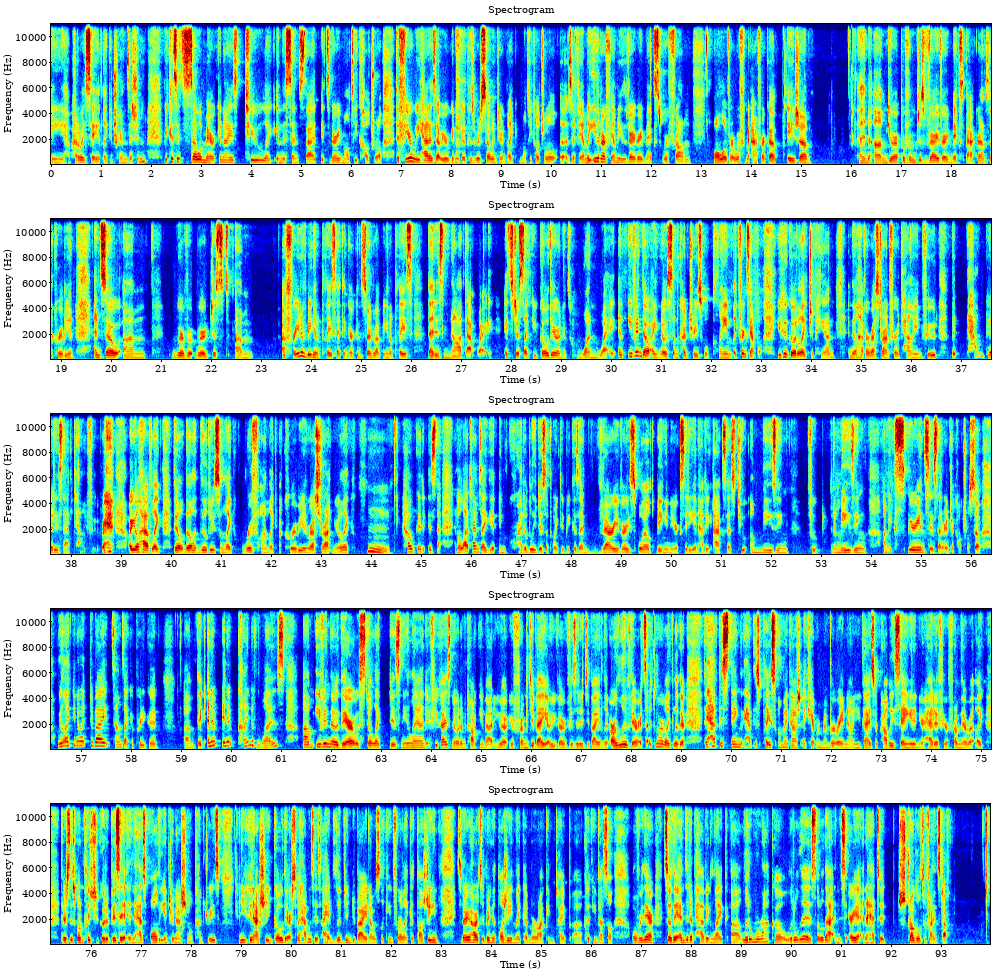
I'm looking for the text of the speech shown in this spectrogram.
a how do I say it like a transition because it's so Americanized too like in the sense that it's very multicultural. The fear we had is that we were going to go because we're so into like multicultural uh, as a family. Even our family is very very mixed. We're from all over. We're from Africa, Asia, and um, Europe. We're from just very very mixed backgrounds, the Caribbean, and so um, we're we're just um, afraid of being in a place. I think are concerned about being in a place that is not that way. It's just like you go there and it's one way. And even though I know some countries will claim, like for example, you could go to like Japan and they'll have a restaurant for Italian food, but how good is that Italian food, right? Or you'll have like they'll they'll they'll do some like riff on like a Caribbean restaurant and you're like, hmm, how good is that? And a lot of times I get incredibly disappointed because I'm very, very spoiled being in New York City and having access to amazing food and amazing um, experiences that are intercultural. So we like, you know what, Dubai sounds like a pretty good um, thing, and it and it kind of was, um, even though there it was still like Disneyland. If you guys know what I'm talking about, you are, you're from Dubai or you've ever visited Dubai and li- or live there. It's it's more of like live there. They have this thing. They have this place. Oh my gosh, I can't remember it right now. And you guys are probably saying it in your head if you're from there, but like there's this one place you go to visit and it has all the international countries, and you can actually go there. So what happens is I had lived in Dubai and I was looking for like a tagine. It's very hard to bring a tagine, like a Moroccan type uh, cooking vessel, over there. So they ended up having like uh, little Morocco, little this, little that in this area, and I had to struggle to find stuff.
